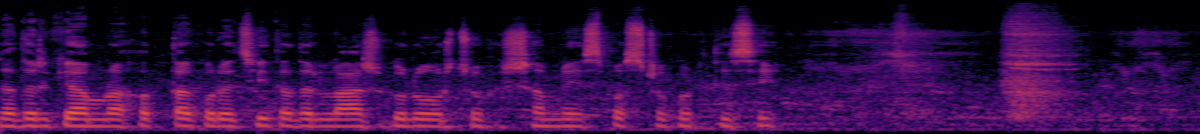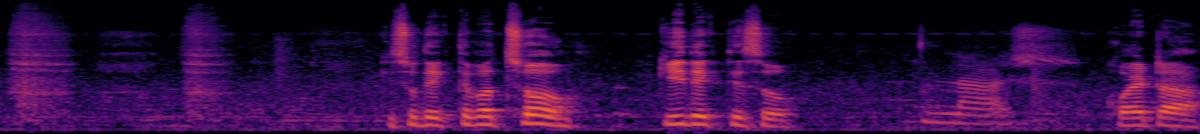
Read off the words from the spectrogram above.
যাদেরকে আমরা হত্যা করেছি তাদের লাশগুলো ওর চোখের সামনে স্পষ্ট করতেছি। কিছু দেখতে পাচ্ছ? কি দেখতেছো? লাশ। কয়টা?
